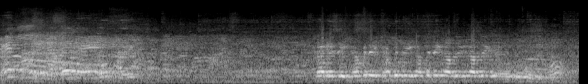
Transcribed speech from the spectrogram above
In, coming in, coming in, coming in, in, in.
